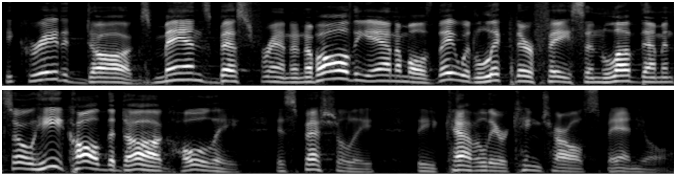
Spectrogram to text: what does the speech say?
he created dogs, man's best friend, and of all the animals, they would lick their face and love them. And so he called the dog holy, especially the Cavalier King Charles Spaniel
